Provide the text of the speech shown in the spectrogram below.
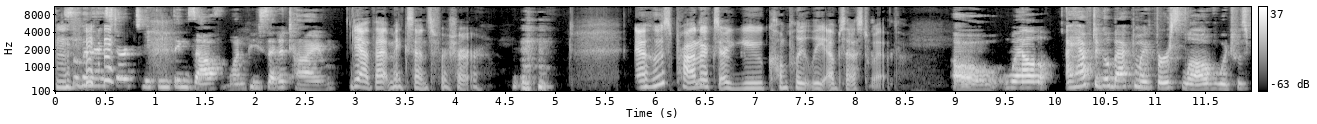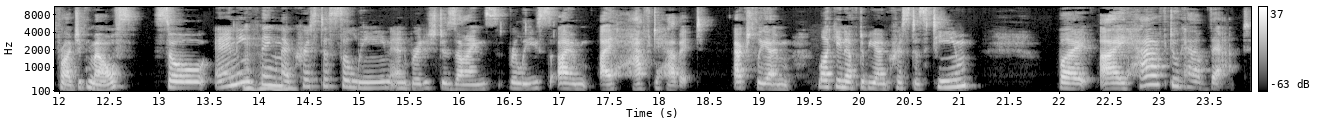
so then I start taking things off one piece at a time. Yeah, that makes sense for sure. now, whose products are you completely obsessed with? Oh, well, I have to go back to my first love, which was Project Mouse. So anything mm-hmm. that Krista Sahlin and Britt-ish Designs release, I'm I have to have it. Actually, I'm lucky enough to be on Krista's team, but I have to have that.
